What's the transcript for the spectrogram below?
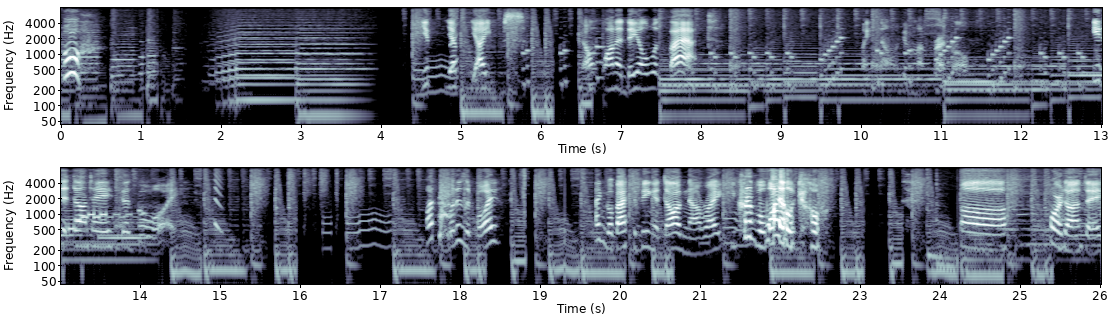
Whew! Yep, yep, yipes. Don't want to deal with that. Wait, no, give him a pretzel. Eat it, Dante. Good boy. What? What is it, boy? I can go back to being a dog now, right? You could have a while ago! Aw, uh, poor Dante.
